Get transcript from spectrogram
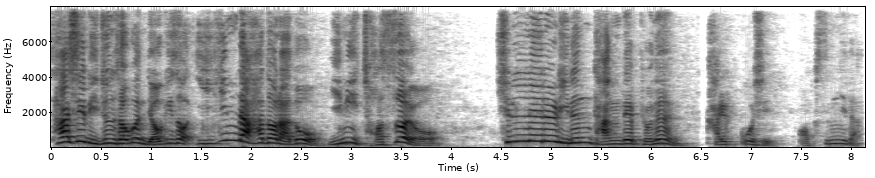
사실 이준석은 여기서 이긴다 하더라도 이미 졌어요. 신뢰를 잃은 당대표는 갈 곳이 없습니다.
